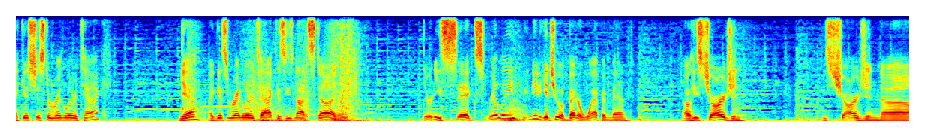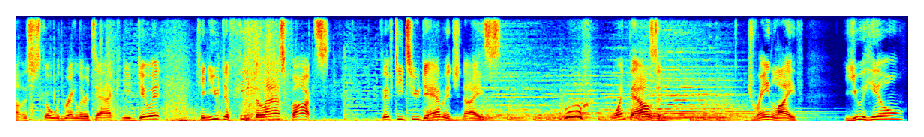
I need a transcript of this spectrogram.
I guess just a regular attack? Yeah, I guess a regular attack because he's not stunned. 36, really? We need to get you a better weapon, man. Oh, he's charging. He's charging. Uh, let's just go with regular attack. Can you do it? Can you defeat the last fox? 52 damage. Nice. Whew. 1,000. Drain life. You heal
